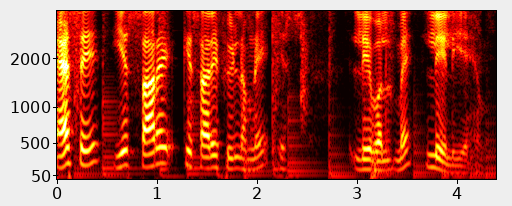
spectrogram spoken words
ऐसे ये सारे के सारे फ़ील्ड हमने इस लेवल में ले लिए हैं।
